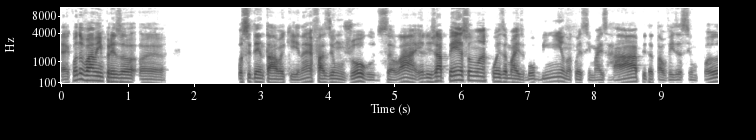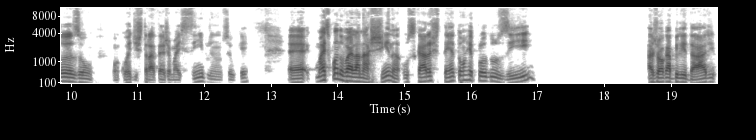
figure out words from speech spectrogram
é, quando vai uma empresa é, ocidental aqui, né, fazer um jogo de celular, ele já pensa numa coisa mais bobinha, uma coisa assim mais rápida, talvez assim um puzzle, uma coisa de estratégia mais simples, não sei o quê. É, mas quando vai lá na China, os caras tentam reproduzir a jogabilidade,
